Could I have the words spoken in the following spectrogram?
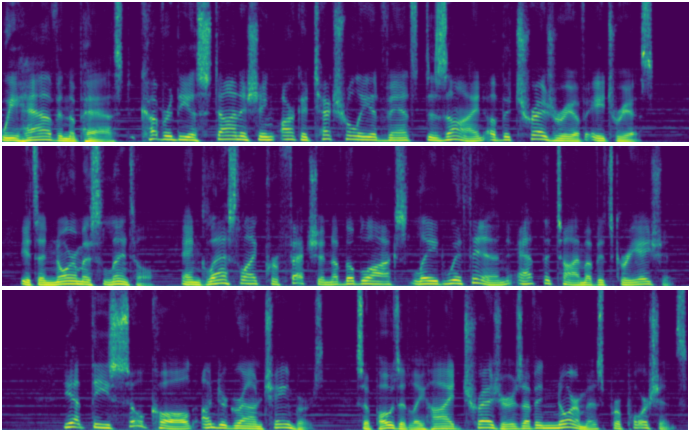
We have in the past covered the astonishing architecturally advanced design of the treasury of Atreus, its enormous lintel and glass-like perfection of the blocks laid within at the time of its creation. Yet these so-called underground chambers supposedly hide treasures of enormous proportions.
